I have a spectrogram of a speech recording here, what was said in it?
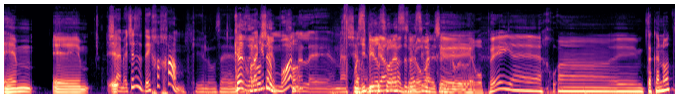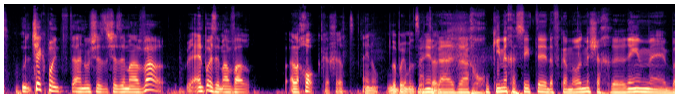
הם... אה, שהאמת שזה די חכם, כאילו, זה כן, זה יכול זה להגיד המון נכון. על אה, מהשם. מסביר את כל אבל זה לא האלה רק שאני אה. אירופאי, אה, תקנות? צ'ק פוינט טענו שזה, שזה מעבר, אין פה איזה מעבר על החוק, אחרת היינו מדברים על זה מעניין, יותר. וה- והחוקים יחסית דווקא מאוד משחררים ב-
